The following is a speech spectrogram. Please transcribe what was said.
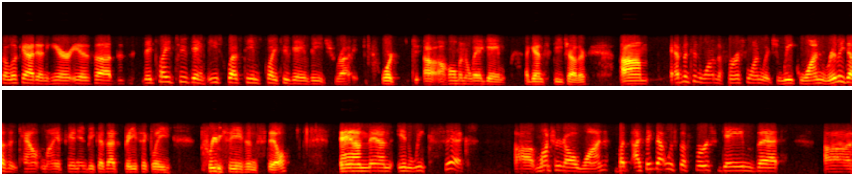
to look at in here is uh, they played two games. East-West teams play two games each, right? Or two, uh, a home and away game against each other. Um, Edmonton won the first one, which week one really doesn't count in my opinion because that's basically preseason still. And then in week six, uh, Montreal won, but I think that was the first game that uh,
